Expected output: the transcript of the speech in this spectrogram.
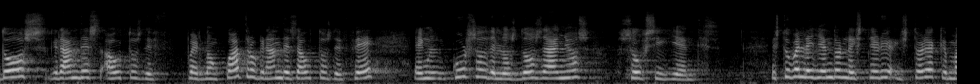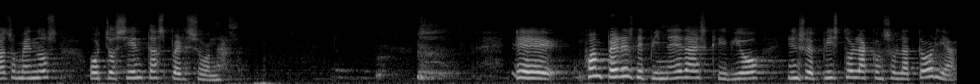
dos grandes autos de, perdón, cuatro grandes autos de fe en el curso de los dos años subsiguientes. Estuve leyendo en la historia, historia que más o menos 800 personas. Eh, Juan Pérez de Pineda escribió en su epístola consolatoria,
